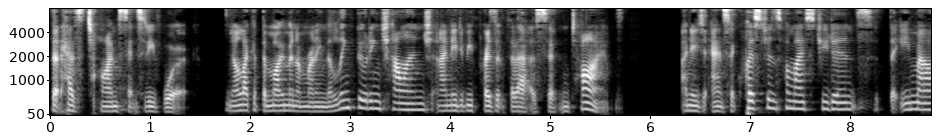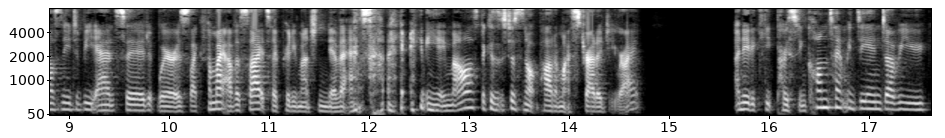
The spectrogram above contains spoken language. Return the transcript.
that has time sensitive work. You know, like at the moment, I'm running the link building challenge and I need to be present for that at certain times. I need to answer questions for my students. The emails need to be answered. Whereas, like for my other sites, I pretty much never answer any emails because it's just not part of my strategy, right? I need to keep posting content with DNW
